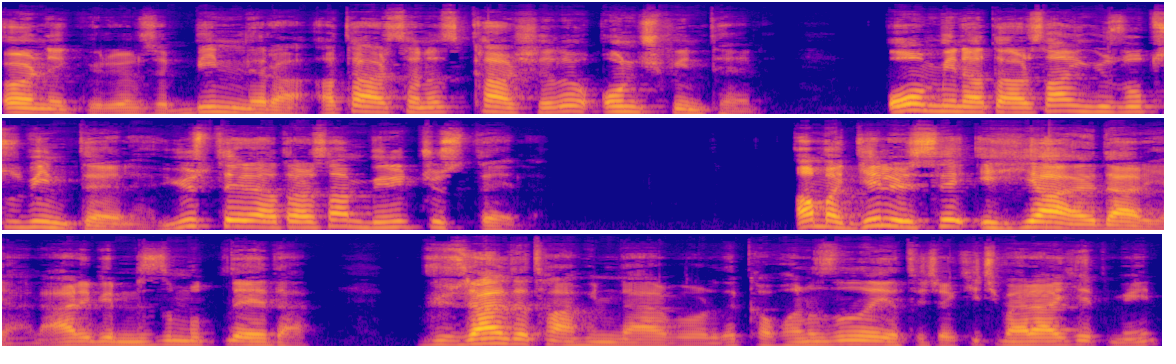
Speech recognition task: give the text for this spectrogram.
örnek veriyorum size 1000 lira atarsanız karşılığı 13.000 TL. 10 bin atarsan 130 bin TL. 100 TL atarsan 1300 TL. Ama gelirse ihya eder yani. Her birinizi mutlu eder. Güzel de tahminler bu arada. Kafanızda da yatacak. Hiç merak etmeyin.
